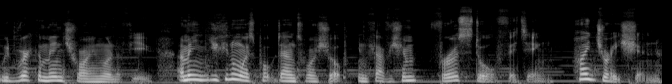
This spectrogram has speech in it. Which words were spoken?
we'd recommend trying on a few. I mean, you can always pop down to our shop in Faversham for a store fitting. Hydration.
